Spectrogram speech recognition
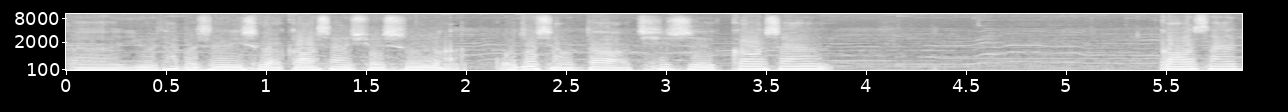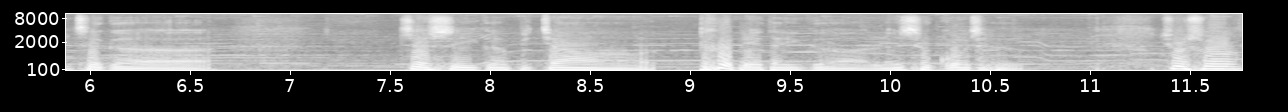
嗯、因为他本身是个高三学生嘛，我就想到，其实高三，高三这个，这是一个比较特别的一个人生过程。就是说，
